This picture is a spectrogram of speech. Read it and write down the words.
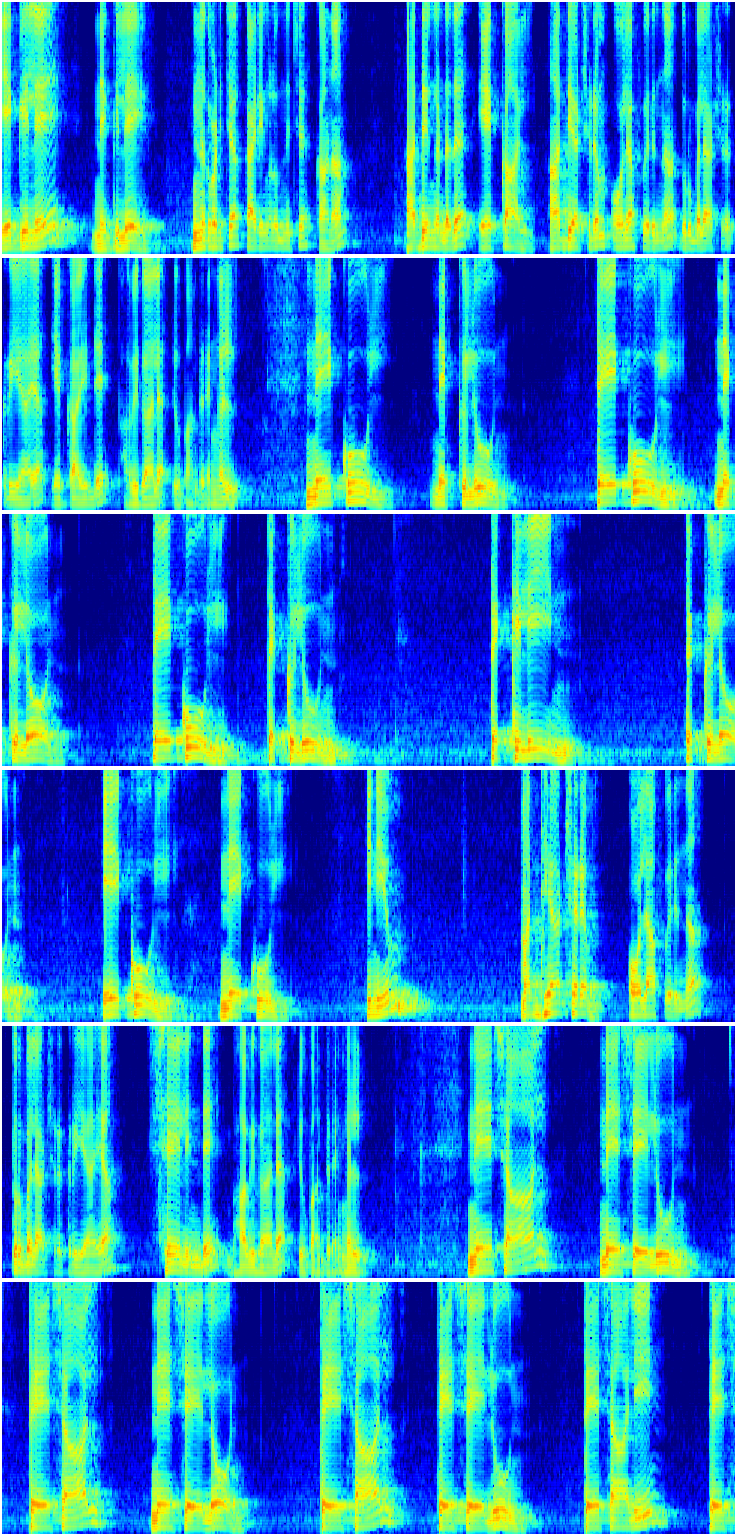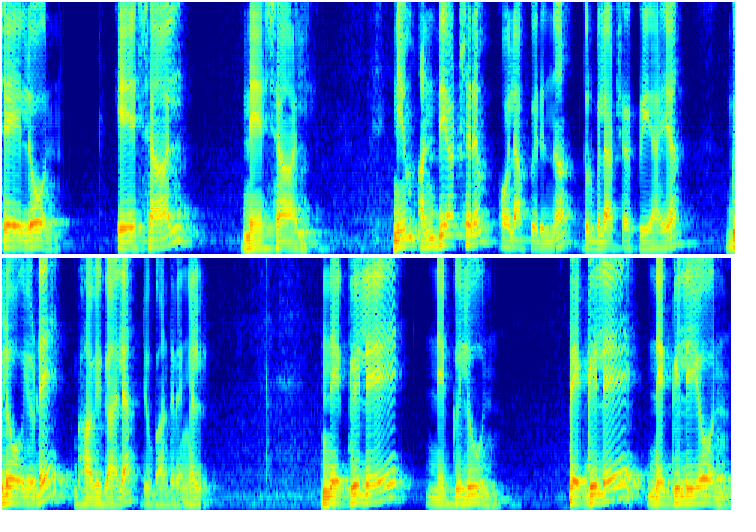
എഗിലെ നെഗിലെ. ഇന്നൊക്കെ പഠിച്ച കാര്യങ്ങൾ ഒന്നിച്ച് കാണാം. ആദ്യം കണ്ടത് ഏക്കാൽ. ആദ്യ അക്ഷരം ഓലാഫ് വരുന്ന ദുർബലാക്ഷര ക്രിയയായ ഏക്കാലിന്റെ ഭാവികാല രൂപാന്തരങ്ങൾ. നേക്കൂൽ നെക്ലൂൻ തേക്കൂൽ നെക്ലോൻ തേക്കൂൽ തെക്കുലൂൻ തെക്കിലീൻ തെക്കുലോൻ ഏക്കൂൽ നേക്കൂൽ. ഇനിയും മധ്യാക്ഷരം ഓലാഫ് വരുന്ന ദുർബലാക്ഷരക്രിയയായ ഷേലിന്റെ ഭാവികാല രൂപാന്തരങ്ങൾ. നേശാൽ നേശേലൂൻ തേശാൽ നേശേലോൻ. തേശാൽ തേശേലൂൻ. തേശാലീൻ തേശേലോൻ. ഏശാൽ നേശാൽ. ഇനിയും അന്ത്യാക്ഷരം ഓലാഫ് വരുന്ന ദുർബലാക്ഷരക്രിയയായ ഗ്ലോയുടെ ഭാവികാല രൂപാന്തരങ്ങൾ. നെഗിലെ നെഗ്ലൂൻ. തെഗിലെ നെഗ്ലിയോൻ.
